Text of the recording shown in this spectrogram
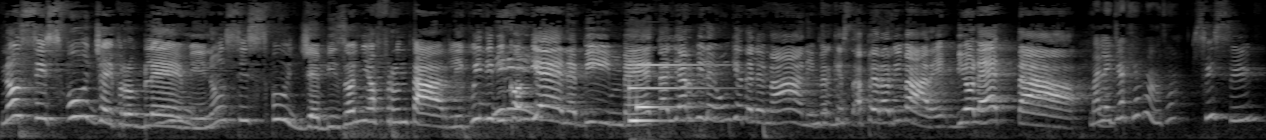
non si sfugge ai problemi, non si sfugge, bisogna affrontarli. Quindi vi conviene, bimbe, tagliarvi le unghie delle mani perché sta per arrivare Violetta. Ma l'hai già chiamata? Sì, sì.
